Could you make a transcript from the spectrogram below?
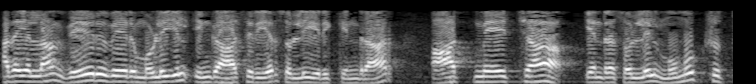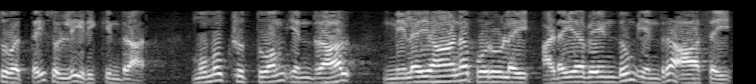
அதையெல்லாம் வேறு வேறு மொழியில் இங்கு ஆசிரியர் சொல்லி இருக்கின்றார் ஆத்மேச்சா என்ற சொல்லில் முமுக்ஷுத்துவத்தை சொல்லி இருக்கின்றார். முமுக்ஷுத்துவம் என்றால் நிலையான பொருளை அடைய வேண்டும் என்ற ஆசை.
